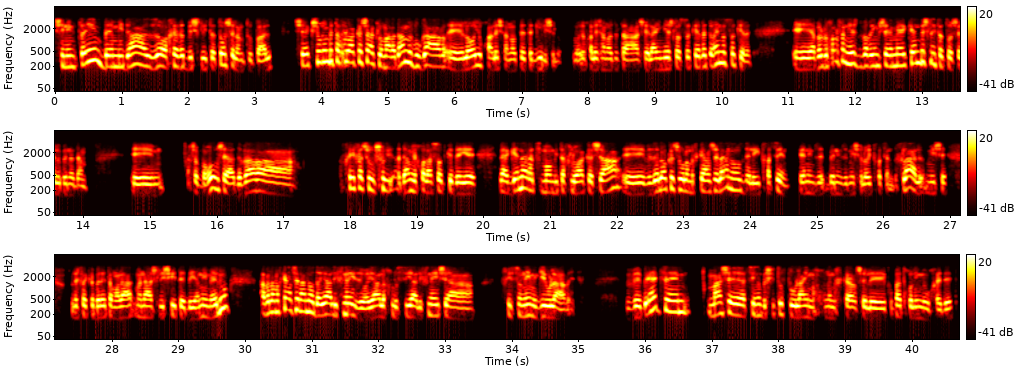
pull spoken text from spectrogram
שנמצאים במידה זו או אחרת בשליטתו של המטופל, שקשורים בתחלואה קשה, כלומר אדם מבוגר אה, לא יוכל לשנות את הגיל שלו, לא יוכל לשנות את השאלה אם יש לו סוכרת או אין לו סוכרת. אה, אבל בכל אופן יש דברים שהם אה, כן בשליטתו של בן אדם. אה, עכשיו ברור שהדבר הכי חשוב שאדם יכול לעשות כדי אה, להגן על עצמו מתחלואה קשה, אה, וזה לא קשור למחקר שלנו, זה להתחסן, כן? אם זה, בין אם זה מי שלא התחסן בכלל, מי שהולך לקבל את המנה השלישית אה, בימים אלו, אבל המחקר שלנו עוד היה לפני זה, הוא היה על אוכלוסייה לפני שהחיסונים הגיעו לארץ. ובעצם מה שעשינו בשיתוף פעולה עם מכון המחקר של קופת חולים מאוחדת,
